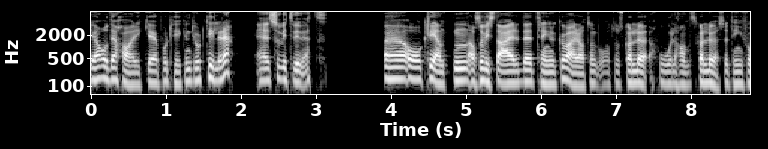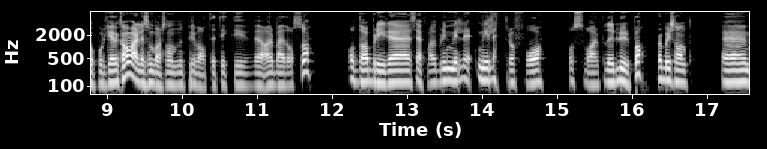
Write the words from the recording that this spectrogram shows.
ja, og det har ikke politiet kunnet gjort tidligere. eh, så vidt vi vet. Eh, og klienten altså hvis Det er, det trenger jo ikke være at, hun, at hun, skal hun eller han skal løse ting for politiet. Det kan være liksom bare sånn privatdetektivarbeid også. Og da blir det se for meg, det blir mye, mye lettere å få, få svar på det du lurer på. For det blir sånn eh,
